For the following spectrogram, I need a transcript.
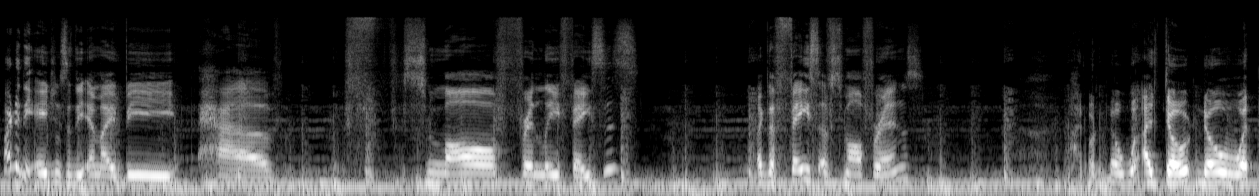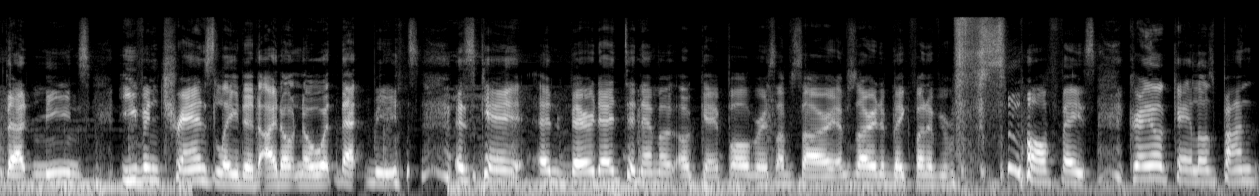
Why do the agents of the MIB have small, friendly faces? Like the face of small friends? I don't know what I don't know what that means. Even translated, I don't know what that means. Es que en verdad tenemos Okay, Pulvers, I'm sorry. I'm sorry to make fun of your small face. Creo que los pan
